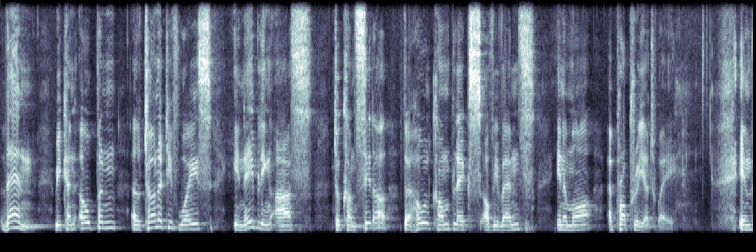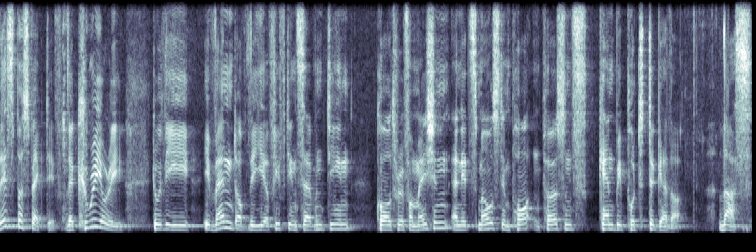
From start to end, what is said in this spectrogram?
then we can open alternative ways enabling us to consider the whole complex of events in a more appropriate way. In this perspective, the query to the event of the year 1517 called Reformation and its most important persons can be put together. Thus,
